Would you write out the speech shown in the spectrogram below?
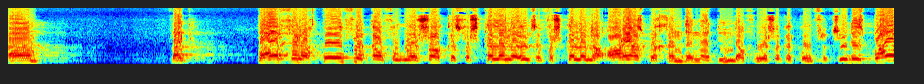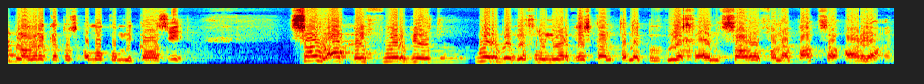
Um wat baie vinnig konflik kan veroorsaak as verskillende ouens in verskillende areas begin dinge doen, dan veroorsaak 'n konflik. So dis baie belangrik dat ons almal kommunikasie het. Sou ek byvoorbeeld oorbeweeg in die noordweskant en ek beweeg in Sarel van 'n watse area in,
